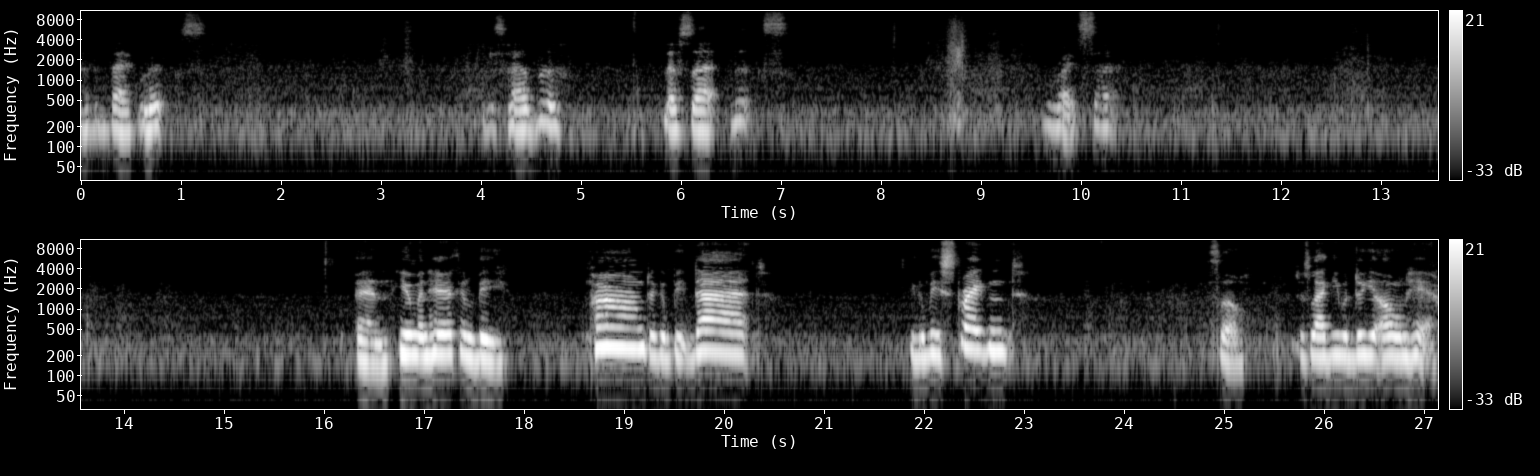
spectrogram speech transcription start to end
How the back looks. This is how the left side looks. Right side. And human hair can be permed, it can be dyed, it can be straightened. So, just like you would do your own hair.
